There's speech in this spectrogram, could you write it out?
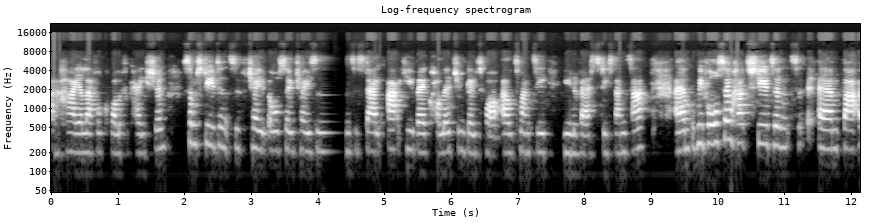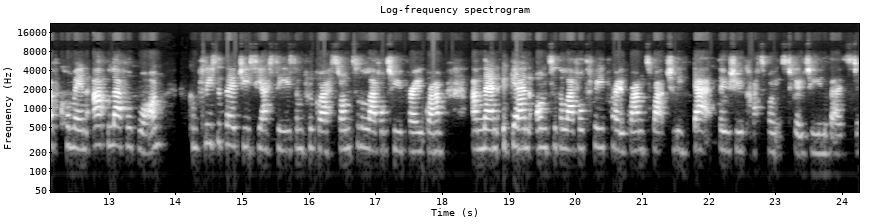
a higher level qualification. Some students have cho also chosen to stay at Hugh Baird College and go to our L20 University Centre. Um, we've also had students um, that have come in at level one completed their GCSEs and progressed onto the level two programme and then again onto the level three programme to actually get those UCAS points to go to university.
